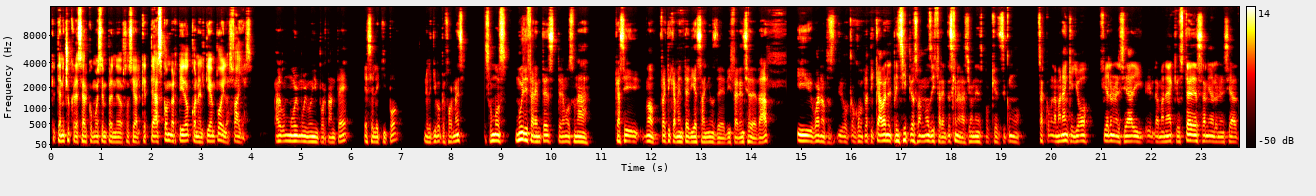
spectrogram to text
que te han hecho crecer como ese emprendedor social, que te has convertido con el tiempo y las fallas. Algo muy, muy, muy importante es el equipo, el equipo que formes. Somos muy diferentes, tenemos una casi, no, prácticamente 10 años de diferencia de edad. Y bueno, pues digo, como platicaba en el principio, somos diferentes generaciones, porque es como, o sea, como la manera en que yo fui a la universidad y la manera que ustedes han ido a la universidad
